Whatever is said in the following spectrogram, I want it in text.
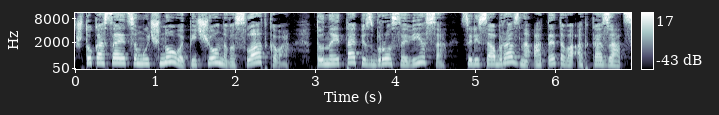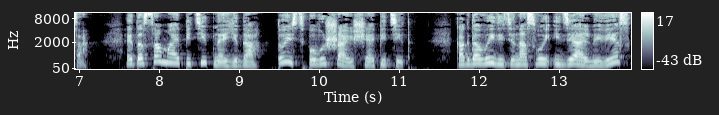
Что касается мучного, печеного, сладкого, то на этапе сброса веса целесообразно от этого отказаться. Это самая аппетитная еда, то есть повышающий аппетит. Когда выйдете на свой идеальный вес,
